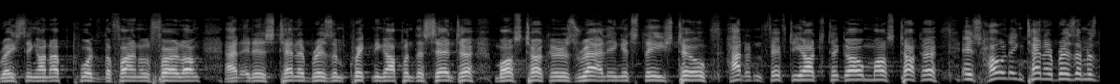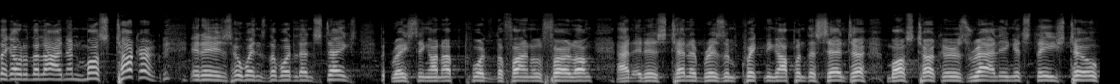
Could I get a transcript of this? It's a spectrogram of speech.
Racing on up towards the final furlong. And it is Tenebrism quickening up in the centre. Moss Tucker is rallying. It's these two. 150 yards to go. Moss Tucker is holding Tenebrism as they go to the line. And Moss Tucker it is who wins the Woodland Stakes. Racing on up towards the final furlong. And it is Tenebrism quickening up in the centre. Moss Tucker is rallying. It's these two.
